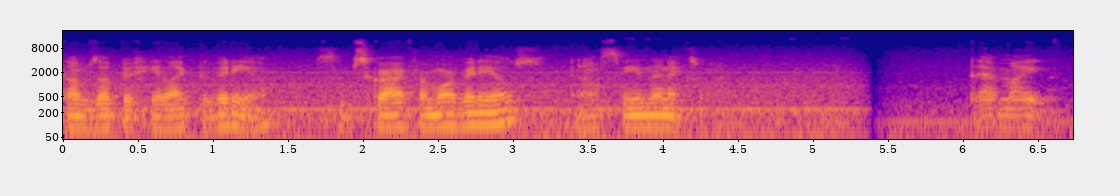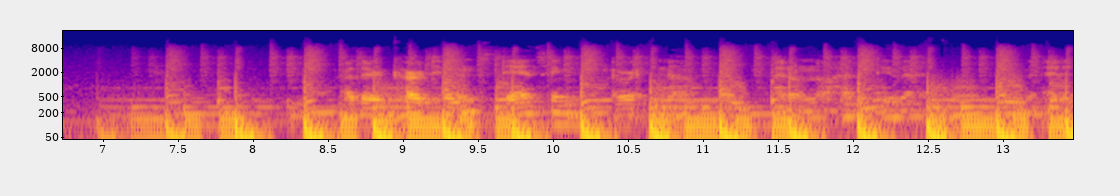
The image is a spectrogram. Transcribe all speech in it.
Thumbs up if you liked the video. Subscribe for more videos, and I'll see you in the next one. That might... Are there cartoons dancing? No, I don't know how to do that.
